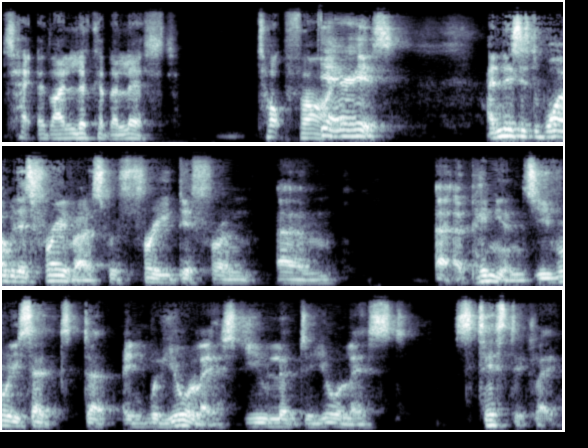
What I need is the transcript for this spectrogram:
take, like look at the list. Top five. Yeah, it is. And this is why there's three of us with three different um, uh, opinions. You've already said that in, with your list, you looked at your list statistically.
